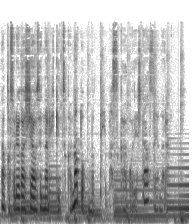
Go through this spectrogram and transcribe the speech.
なんかそれが幸せになる秘訣かなと思っています。かこでした。さよなら。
